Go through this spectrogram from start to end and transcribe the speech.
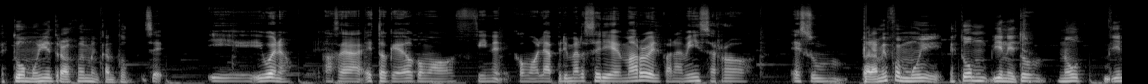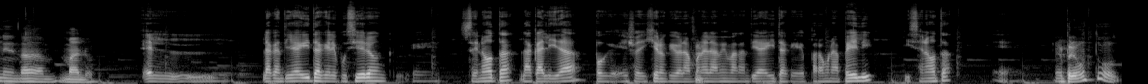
estuvo muy bien trabajado y me encantó. Sí. Y, y bueno, o sea, esto quedó como, fine- como la primera serie de Marvel para mí cerró. Es un. Para mí fue muy, estuvo muy bien hecho. Estuvo- No tiene nada malo. El, la cantidad de guita que le pusieron eh, se nota, la calidad, porque ellos dijeron que iban a poner la misma cantidad de guita que para una peli, y se nota. eh, Me pregunto,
